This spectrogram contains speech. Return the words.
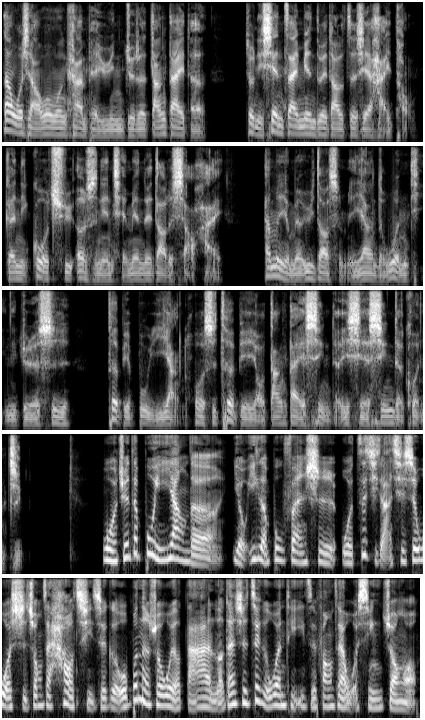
那我想要问问看，培宇，你觉得当代的就你现在面对到的这些孩童，跟你过去二十年前面对到的小孩，他们有没有遇到什么样的问题？你觉得是特别不一样，或是特别有当代性的一些新的困境？我觉得不一样的有一个部分是我自己的，其实我始终在好奇这个，我不能说我有答案了，但是这个问题一直放在我心中哦，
